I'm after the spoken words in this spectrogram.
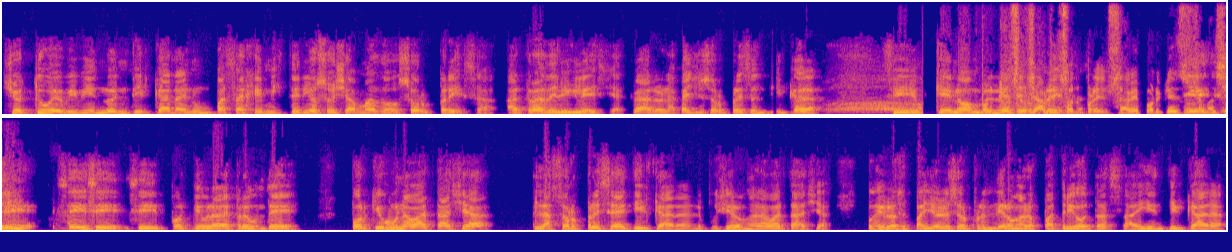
Yo estuve viviendo en Tilcara en un pasaje misterioso llamado Sorpresa, atrás de la iglesia. Claro, la calle Sorpresa en Tilcara. Sí, qué nombre, ¿Por qué ¿no? se llama sorpresa? ¿Sabés por qué se Sí, llama así? sí, sí, sí, sí, porque una vez pregunté, porque hubo una batalla, la sorpresa de Tilcara le pusieron a la batalla, porque los españoles sorprendieron a los patriotas ahí en Tilcara,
